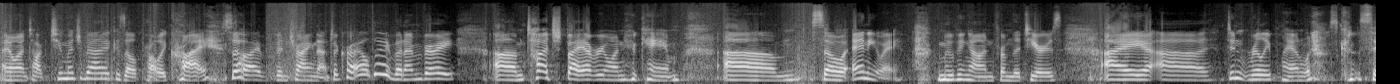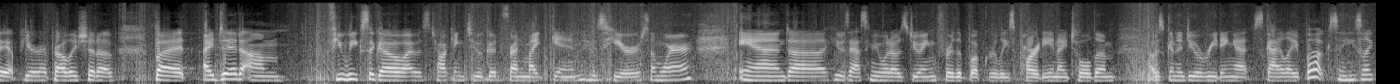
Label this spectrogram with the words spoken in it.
I don't want to talk too much about it because I'll probably cry. So I've been trying not to cry all day, but I'm very um, touched by everyone who came. Um, so, anyway, moving on from the tears. I uh, didn't really plan what I was going to say up here. I probably should have. But I did. Um, a few weeks ago, I was talking to a good friend, Mike Ginn, who's here somewhere, and uh, he was asking me what I was doing for the book release party, and I told him I was going to do a reading at Skylight Books, and he's like,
